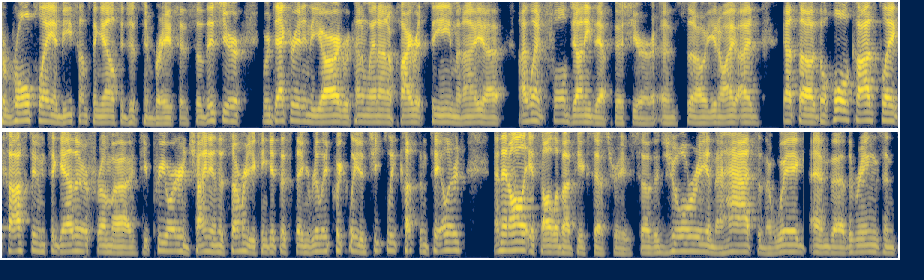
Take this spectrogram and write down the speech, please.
to role play and be something else and just embrace it. So this year we're decorating the yard. We kind of went on a pirate theme, and I uh, I went full Johnny Depp this year, and so you know I I got the the whole cosplay costume together from uh, if you pre-order in China in the summer, you can get this thing really quickly and cheaply custom tailored. And then all it's all about the accessories. So the jewelry and the hats and the wig and uh, the rings and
